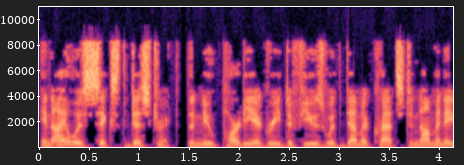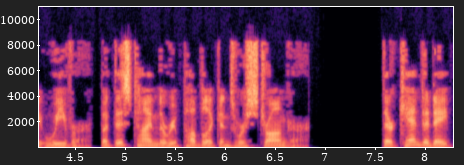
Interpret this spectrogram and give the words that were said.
In Iowa's 6th district, the new party agreed to fuse with Democrats to nominate Weaver, but this time the Republicans were stronger. Their candidate,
